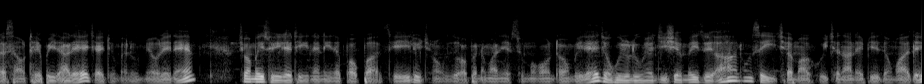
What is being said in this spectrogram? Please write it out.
လက်ဆောင်ထည့်ပေးထားတယ်ကြိုက်တူမယ်လို့မျိုးလေးနဲ့ကျွန်တော်မိတ်ဆွေတွေဒီနေ့နဲ့ပေါက်ပါစေလို့ကျွန်တော်ဥစ္စာပထမနေ့ဆုမကောင်းတောင်းပေးတယ်ကျွန်တော်ဗီဒီယိုလူငယ်ကြည့်ရှုမိတ်ဆွေအားလုံးစိတ်ချမ်းသာခွေချမ်းသာနဲ့ပြည့်စုံပါစေ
